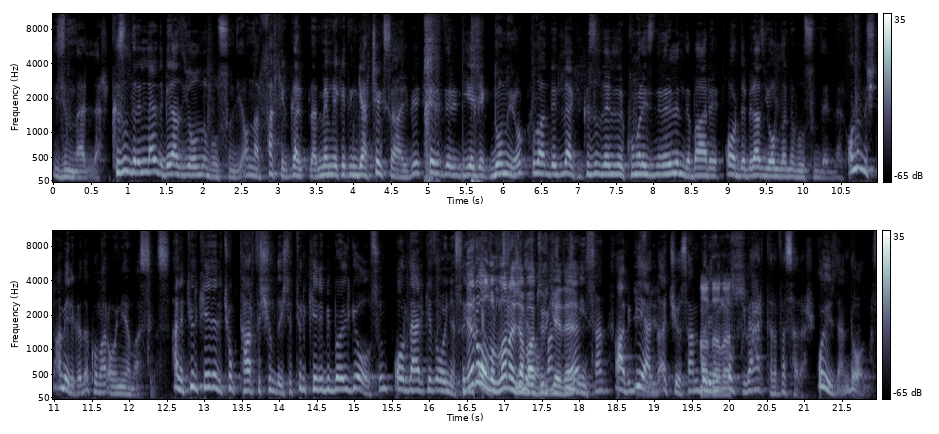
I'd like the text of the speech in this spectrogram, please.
izin verdiler. Kızılderililer de biraz yolunu bulsun diye. Onlar fakir, garipler, memleketin gerçek sahibi. Heriflerin yiyecek donu yok. Ulan dediler ki Kızılderililere kumar izni verelim de bari orada biraz yollarını bulsun dediler. Onun dışında Amerika'da kumar oynayamazsınız. Hani Türkiye'de de çok tartışıldı işte. Türkiye'de bir bölge olsun. Orada herkes oynasın. Nere olur lan acaba? Türkiye'de? Bir insan abi bir yerde açıyorsan böyle bir ok gibi her tarafa sarar. O yüzden de olmaz.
